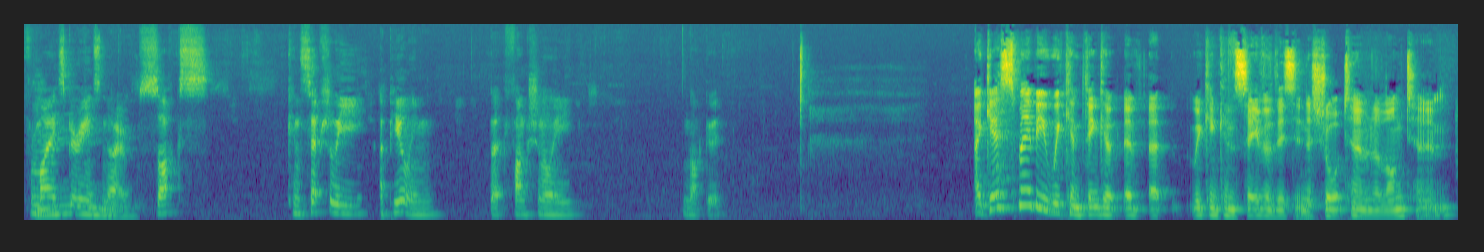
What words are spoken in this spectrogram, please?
from my experience, no socks conceptually appealing, but functionally not good. I guess maybe we can think of, of uh, we can conceive of this in a short term and a long term,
